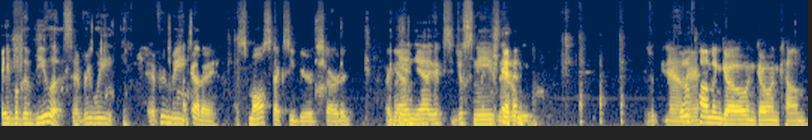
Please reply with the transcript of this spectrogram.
able to view us every week. Every week. I've got a, a small sexy beard started. Again, Again. yeah, you'll sneeze. And it'll, Again. it'll be down It'll there. come and go and go and come.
